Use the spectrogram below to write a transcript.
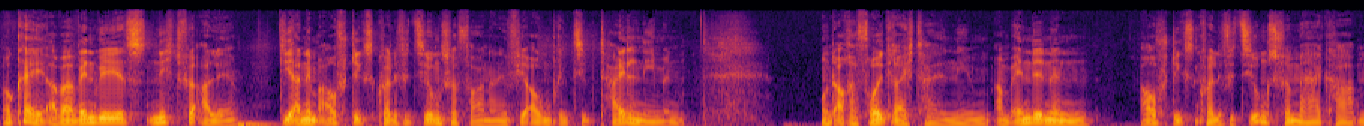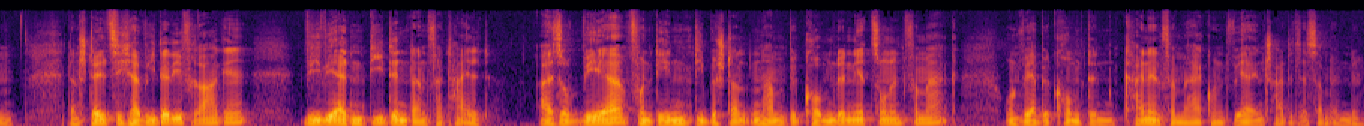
Okay, aber wenn wir jetzt nicht für alle, die an dem Aufstiegsqualifizierungsverfahren, an dem Vier-Augen-Prinzip teilnehmen, und auch erfolgreich teilnehmen, am Ende einen Aufstiegsqualifizierungsvermerk haben, dann stellt sich ja wieder die Frage, wie werden die denn dann verteilt? Also wer von denen, die bestanden haben, bekommt denn jetzt so einen Vermerk und wer bekommt denn keinen Vermerk und wer entscheidet es am Ende?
